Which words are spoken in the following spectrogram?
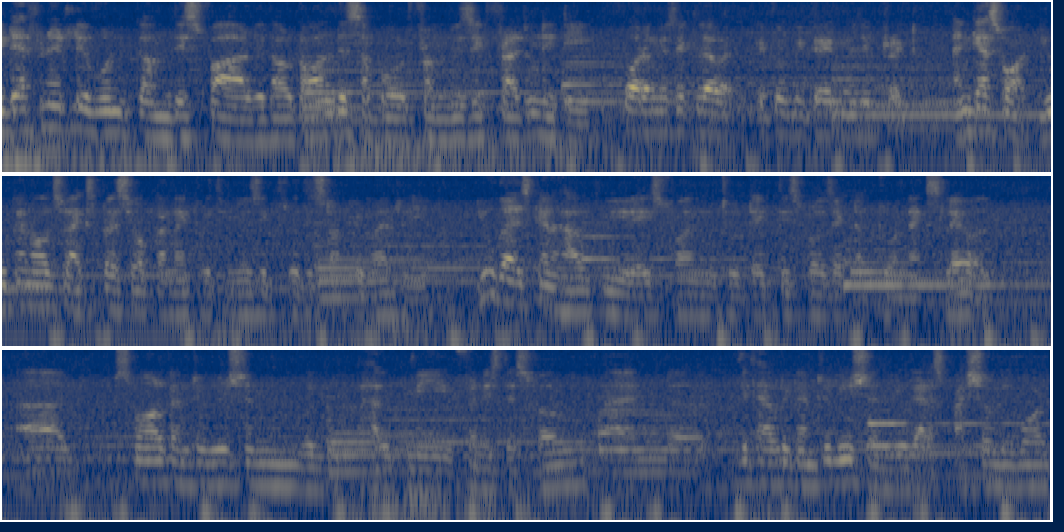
We definitely wouldn't come this far without all the support from music fraternity. For a music lover, it would be great music treat. And guess what? You can also express your connect with music through this documentary. You guys can help me raise funds to take this project up to a next level. Uh, small contribution will help me finish this film, and uh, with every contribution, you get a special reward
